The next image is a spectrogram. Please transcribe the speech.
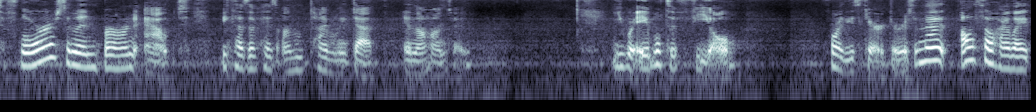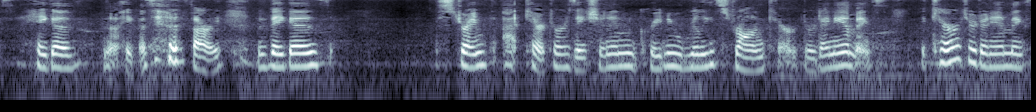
to and then burn out because of his untimely death in The Haunted. You were able to feel for these characters, and that also highlights Haga's, not Haga's, sorry, Vega's strength at characterization and creating really strong character dynamics. The character dynamics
